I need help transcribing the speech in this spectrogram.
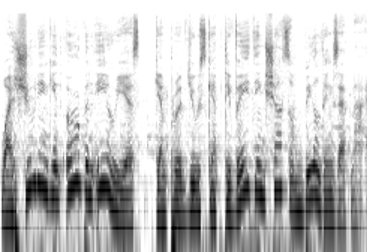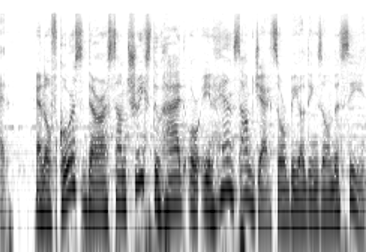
while shooting in urban areas can produce captivating shots of buildings at night. And of course, there are some tricks to hide or enhance objects or buildings on the scene.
